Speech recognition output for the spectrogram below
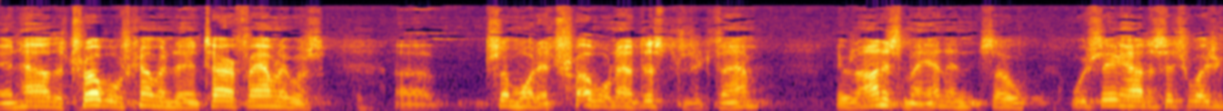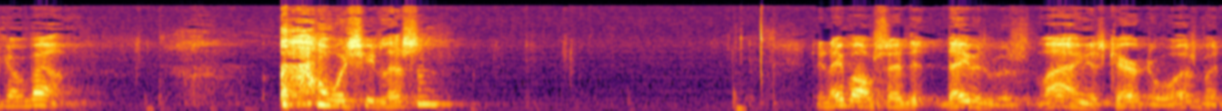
and how the trouble was coming. The entire family was uh, somewhat in trouble now at this time. He was an honest man, and so we're seeing how the situation come about. Would she listen? See, Nabal said that David was lying, his character was, but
